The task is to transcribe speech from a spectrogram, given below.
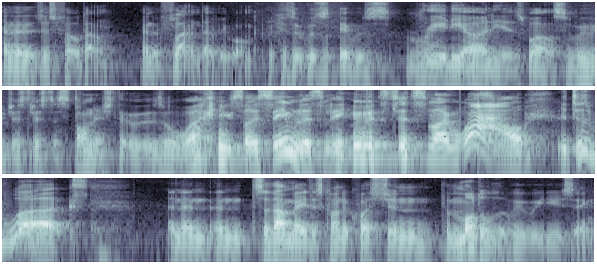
and then it just fell down and it flattened everyone because it was it was really early as well. So we were just just astonished that it was all working so seamlessly. It was just like wow, it just works. And then and so that made us kind of question the model that we were using,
